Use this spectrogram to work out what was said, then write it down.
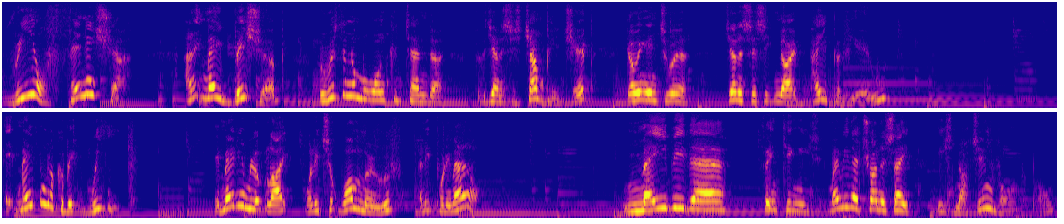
real finisher. And it made Bishop, who is the number one contender for the Genesis Championship, going into a Genesis Ignite pay per view, it made him look a bit weak. It made him look like, well, he took one move and it put him out. Maybe they're thinking he's, maybe they're trying to say he's not invulnerable.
